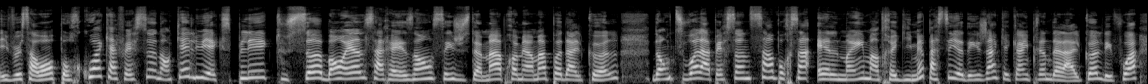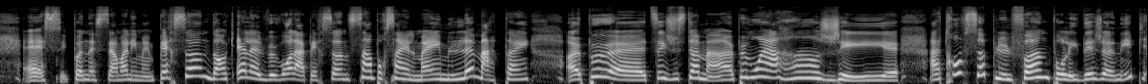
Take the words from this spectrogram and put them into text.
il veut savoir pourquoi qu'elle fait ça. Donc, elle lui explique tout ça. Bon, elle, sa raison, c'est justement, premièrement, pas d'alcool. Donc, tu vois la personne 100% elle-même, entre guillemets, parce qu'il y a des gens que quand ils prennent de l'alcool, des fois, euh, c'est pas nécessairement les mêmes personnes. Donc, elle, elle veut voir la personne 100% elle-même le matin, un peu, euh, tu sais, justement, un peu moins arrangée. Euh, Elle trouve ça plus le fun pour les déjeuners, puis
